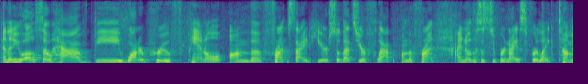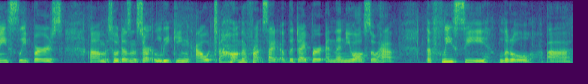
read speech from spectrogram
And then you also have the waterproof panel on the front side here. So that's your flap on the front. I know this is super nice for like tummy sleepers um, so it doesn't start leaking out on the front side of the diaper. And then you also have the fleecy little uh,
